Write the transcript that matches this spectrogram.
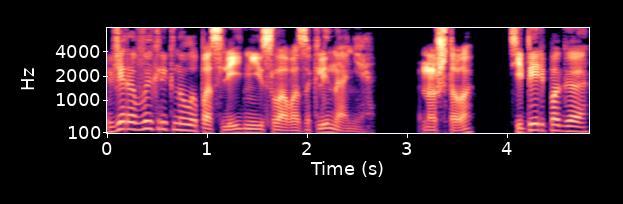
Вера выкрикнула последние слова заклинания. «Ну что, теперь пога...»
